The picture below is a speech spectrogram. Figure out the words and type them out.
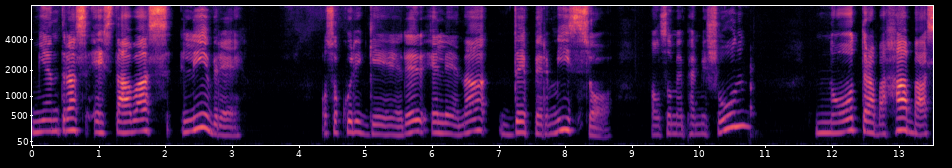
mientras estabas libre. Og så korrigerer Elena de permiso, altså med permisjon. No trabajabas,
